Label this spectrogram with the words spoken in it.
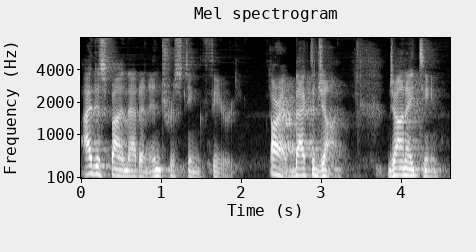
I just find that an interesting theory. All right, back to John. John 18.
